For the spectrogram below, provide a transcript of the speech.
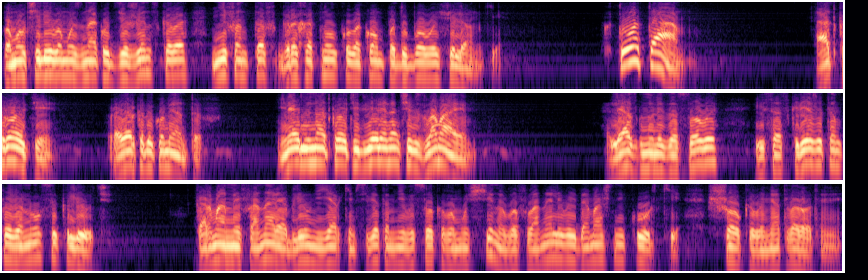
По молчаливому знаку Дзержинского Нифонтов грохотнул кулаком по дубовой филенке. «Кто там?» «Откройте! Проверка документов! Немедленно откройте дверь, иначе взломаем!» Лязгнули засовы, и со скрежетом повернулся ключ — Карманный фонарь облил неярким светом невысокого мужчину во фланелевой домашней куртке с шелковыми отворотами.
